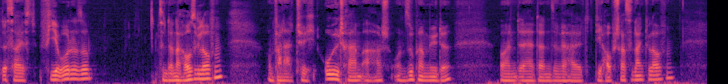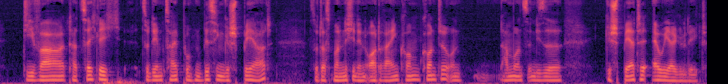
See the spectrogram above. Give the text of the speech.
Das heißt, 4 Uhr oder so. Sind dann nach Hause gelaufen und waren natürlich ultra im Arsch und super müde. Und äh, dann sind wir halt die Hauptstraße lang gelaufen. Die war tatsächlich zu dem Zeitpunkt ein bisschen gesperrt, sodass man nicht in den Ort reinkommen konnte und haben wir uns in diese gesperrte Area gelegt.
